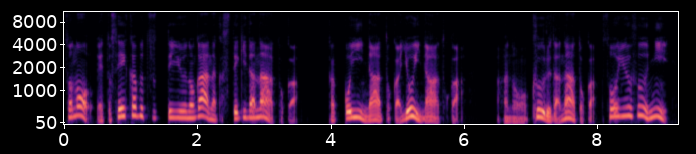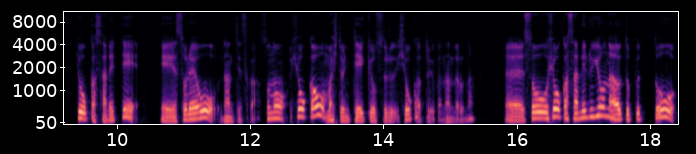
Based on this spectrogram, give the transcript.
その、えっ、ー、と、成果物っていうのがなんか素敵だなとか、かっこいいなとか、良いなとか、あの、クールだなとか、そういうふうに評価されて、えー、それを、なんていうんですか、その評価をま人に提供する、評価というかなんだろうな、えー、そう評価されるようなアウトプットを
